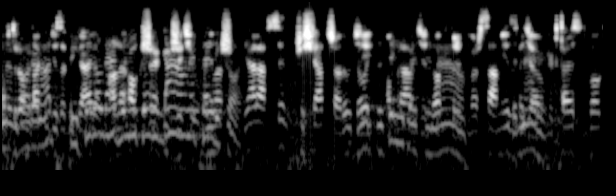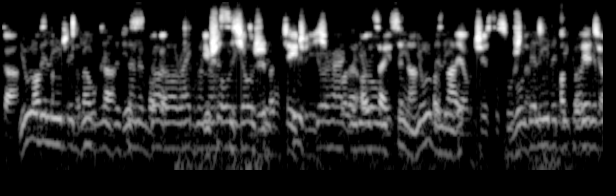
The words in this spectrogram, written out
o którą tak ludzie zabiegają, ale o grzech w życiu, ponieważ wiara w Syn przeświadcza ludzi o prawdzie doktryny, ponieważ sam Jezus powiedział, że kto jest od Boga, poznał, czy to nauka jest z Boga. I wszyscy ci, którzy będą chcieli czynić wolę Ojca i Syna, poznają, czy jest to słuszne. Odpowiedzią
